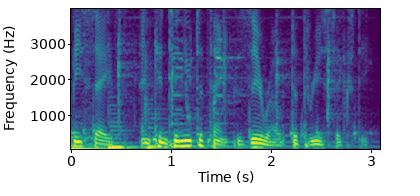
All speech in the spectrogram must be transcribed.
be safe and continue to think 0 to 360.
